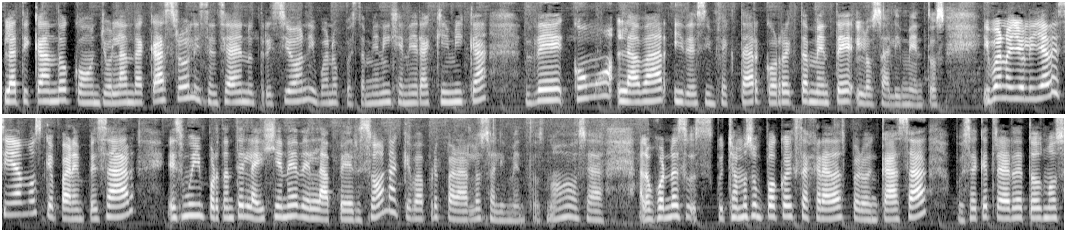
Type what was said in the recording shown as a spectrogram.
platicando con Yolanda Castro, licenciada en nutrición y bueno, pues también ingeniera química, de cómo lavar y desinfectar correctamente los alimentos. Y bueno, Yoli, ya decíamos que para empezar es muy importante la higiene de la persona que va a preparar los alimentos, ¿no? O sea, a lo mejor nos escuchamos un poco exageradas, pero en casa pues hay que traer de todos modos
